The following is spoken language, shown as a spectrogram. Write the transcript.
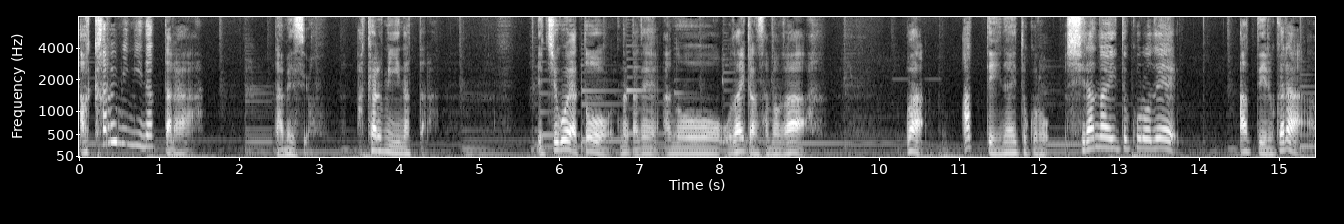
明るみになったらダメですよ。明るみになったら。越後屋となんかねあのお代官様がは会っていないところ知らないところで会っているから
